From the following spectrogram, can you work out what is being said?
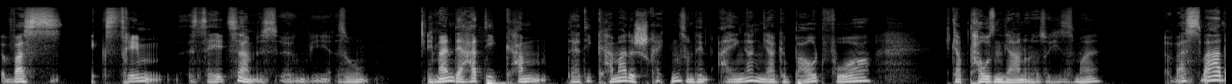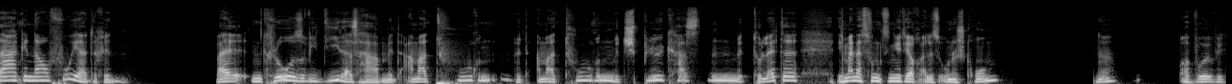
was extrem seltsam ist irgendwie. Also, ich meine, der hat die Kam der hat die Kammer des Schreckens und den Eingang ja gebaut vor, ich glaube, tausend Jahren oder so hieß es mal. Was war da genau vorher drin? Weil ein Klo, so wie die das haben, mit Armaturen, mit Armaturen, mit Spülkasten, mit Toilette. Ich meine, das funktioniert ja auch alles ohne Strom. Ne? Obwohl, wie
